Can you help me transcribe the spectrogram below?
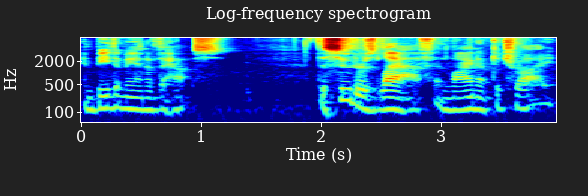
and be the man of the house. The suitors laugh and line up to try.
